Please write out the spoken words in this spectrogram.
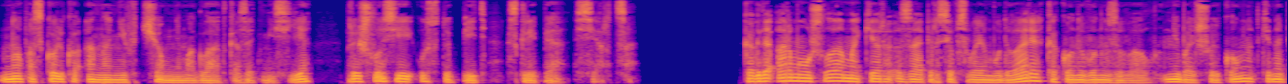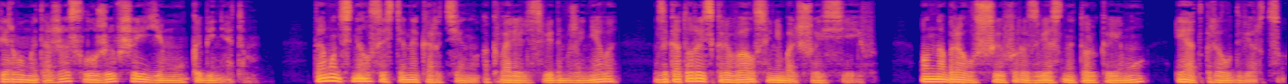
но поскольку она ни в чем не могла отказать месье, пришлось ей уступить, скрипя сердце. Когда Арма ушла, Макер заперся в своем будуаре, как он его называл, небольшой комнатке на первом этаже, служившей ему кабинетом. Там он снял со стены картину, акварель с видом Женевы, за которой скрывался небольшой сейф. Он набрал шифр, известный только ему, и открыл дверцу.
